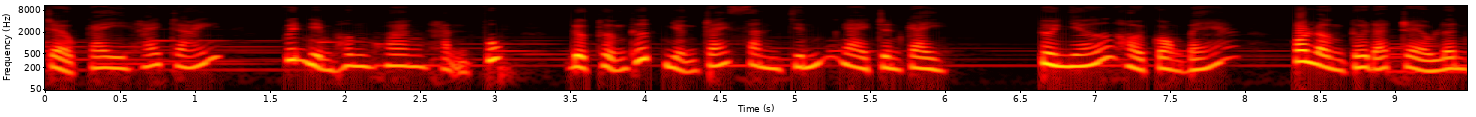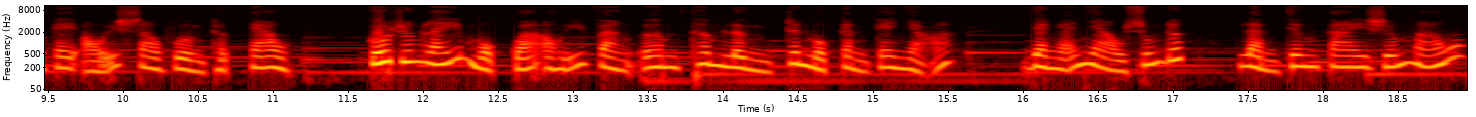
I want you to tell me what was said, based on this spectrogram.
trèo cây hái trái với niềm hân hoan hạnh phúc được thưởng thức những trái xanh chín ngay trên cây. Tôi nhớ hồi còn bé, có lần tôi đã trèo lên cây ổi sau vườn thật cao, cố rướng lấy một quả ổi vàng ôm thơm lừng trên một cành cây nhỏ và ngã nhào xuống đất làm chân tay rớm máu.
